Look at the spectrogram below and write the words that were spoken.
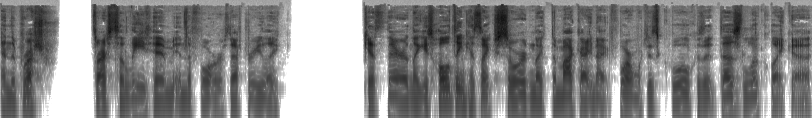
And the brush starts to lead him in the forest after he like gets there, and like he's holding his like sword in like the Makai Knight form, which is cool because it does look like a.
